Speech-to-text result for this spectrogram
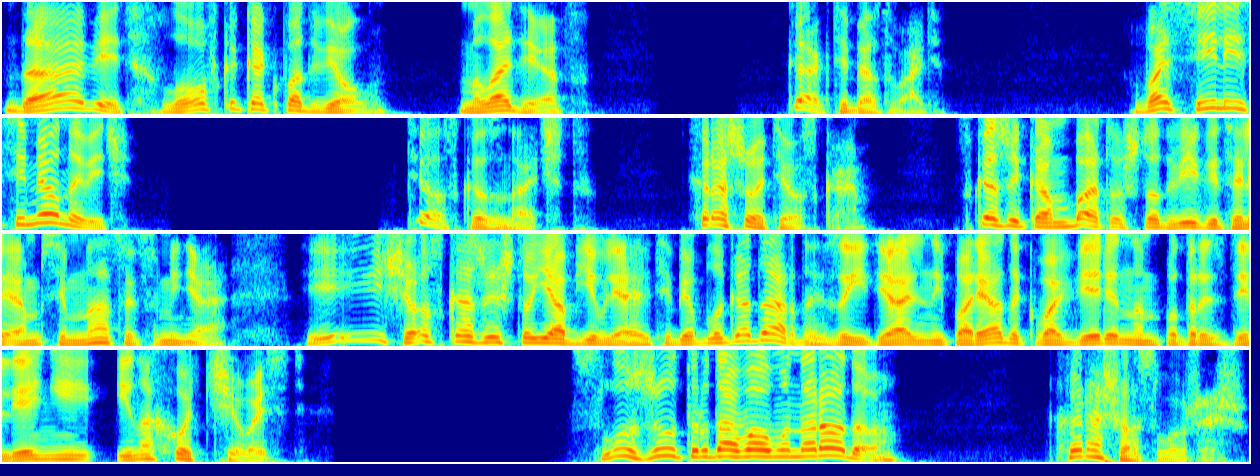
Да, ведь ловко как подвел. Молодец. Как тебя звать? Василий Семенович. Тезка, значит. Хорошо, тезка. Скажи комбату, что двигатель М-17 с меня, и еще скажи, что я объявляю тебе благодарность за идеальный порядок в уверенном подразделении и находчивость. Служу трудовому народу! Хорошо служишь.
